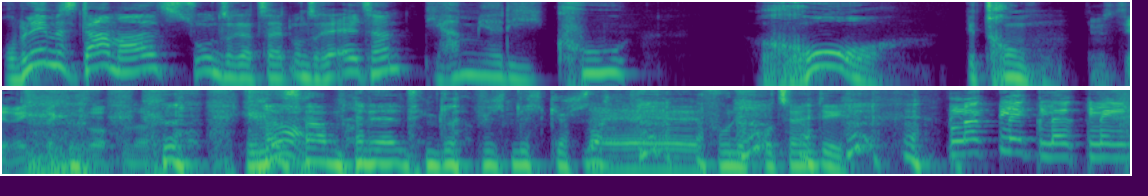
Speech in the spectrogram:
Problem ist damals, zu unserer Zeit, unsere Eltern, die haben ja die Kuh roh getrunken. Du bist direkt weggesoffen. Da. Genau. Das haben meine Eltern, glaube ich, nicht gemacht. Äh, hundertprozentig. glücklich, glücklich.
